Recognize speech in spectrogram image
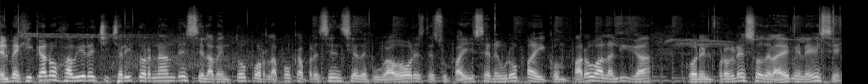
El mexicano Javier Chicharito Hernández se lamentó por la poca presencia de jugadores de su país en Europa y comparó a la liga con el progreso de la MLS.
